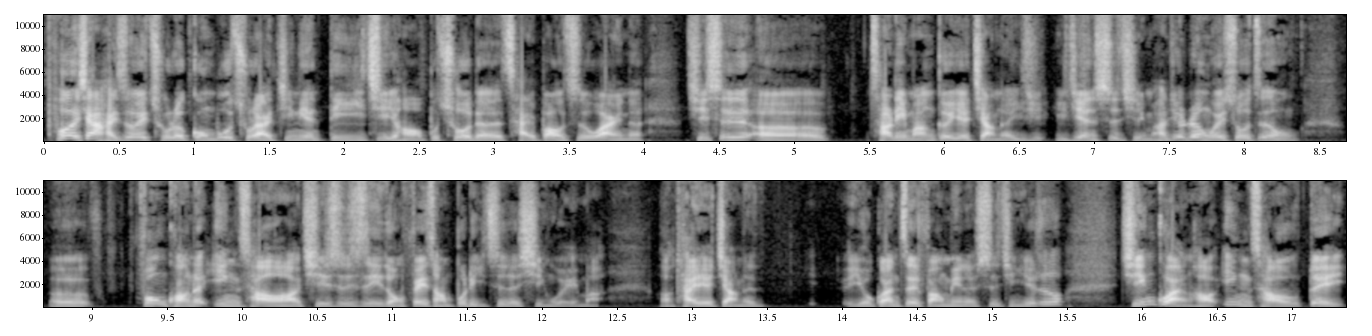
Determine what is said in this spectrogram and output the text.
波克夏海瑟威除了公布出来今年第一季哈不错的财报之外呢，其实呃，查理芒格也讲了一一件事情，他就认为说这种呃疯狂的印钞啊，其实是一种非常不理智的行为嘛。啊，他也讲了。有关这方面的事情，也就是说，尽管哈印钞对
